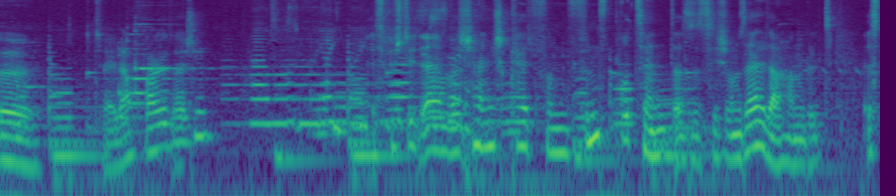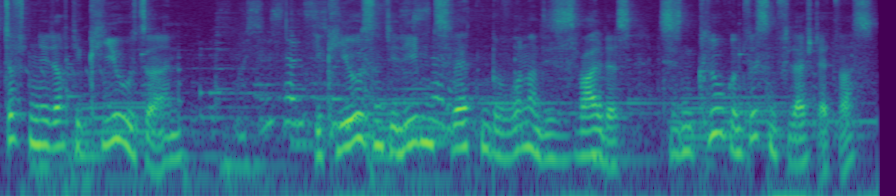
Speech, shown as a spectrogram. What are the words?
Äh, Zelda? Fragezeichen? Es besteht eine Wahrscheinlichkeit von 5%, dass es sich um Zelda handelt. Es dürften jedoch die Kyu sein. Die Kyu sind die liebenswerten Bewohner dieses Waldes. Sie sind klug und wissen vielleicht etwas.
